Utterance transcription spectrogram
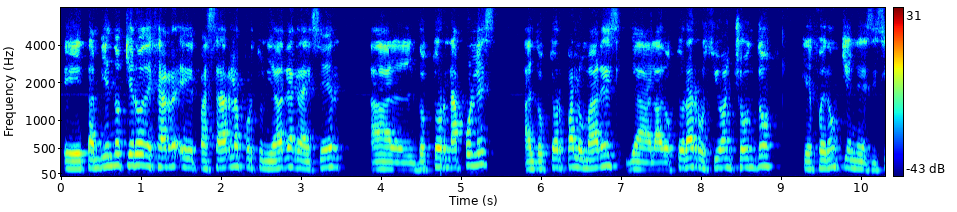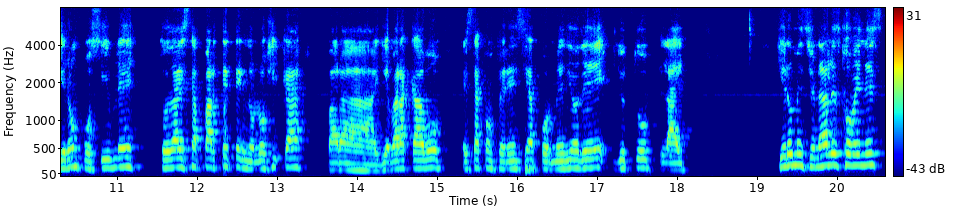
Eh, también no quiero dejar pasar la oportunidad de agradecer al doctor Nápoles, al doctor Palomares y a la doctora Rocío Anchondo, que fueron quienes hicieron posible toda esta parte tecnológica para llevar a cabo esta conferencia por medio de YouTube Live. Quiero mencionarles, jóvenes,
